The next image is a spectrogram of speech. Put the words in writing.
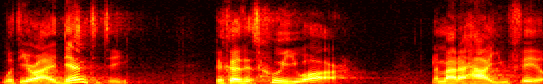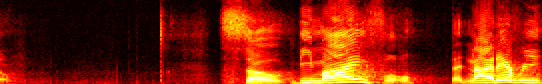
with your identity because it's who you are, no matter how you feel. So be mindful that not every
